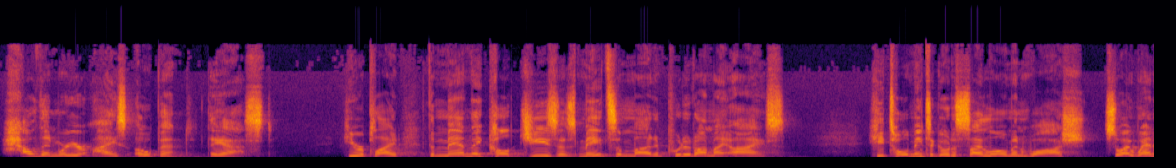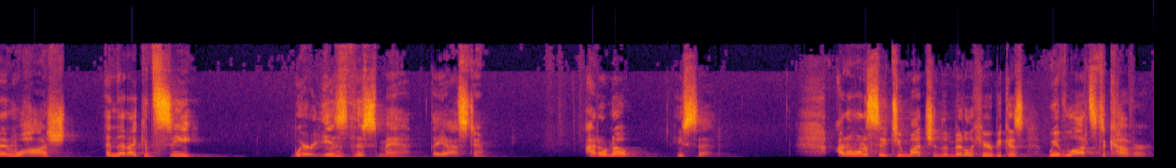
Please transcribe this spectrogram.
How then were your eyes opened? They asked. He replied, The man they called Jesus made some mud and put it on my eyes. He told me to go to Siloam and wash, so I went and washed, and then I could see. Where is this man? They asked him. I don't know, he said. I don't want to say too much in the middle here because we have lots to cover.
